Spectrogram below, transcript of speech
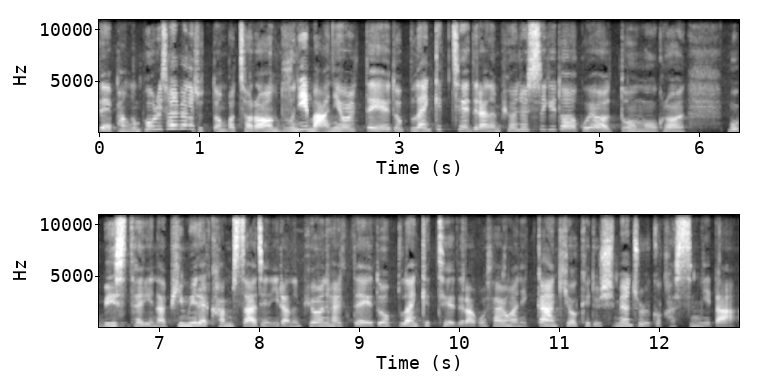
네, 방금 폴이 설명해 줬던 것처럼 눈이 많이 올 때에도 blanketed라는 표현을 쓰기도 하고요. 또 뭐 그런 뭐 미스테리나 비밀에 감싸진이라는 표현을 할 때에도 blanketed라고 사용하니까 기억해 두시면 좋을 것 같습니다.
